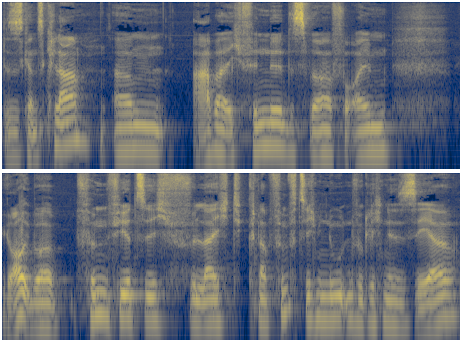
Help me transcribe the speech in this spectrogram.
Das ist ganz klar. Ähm, aber ich finde, das war vor allem ja, über 45, vielleicht knapp 50 Minuten wirklich eine sehr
